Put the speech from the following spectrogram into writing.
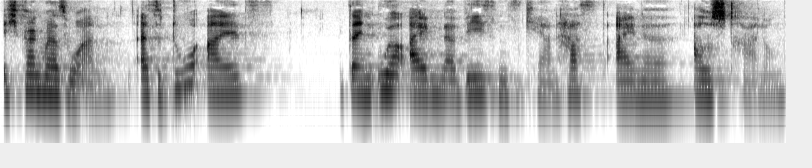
ich fange mal so an, also du als dein ureigener Wesenskern hast eine Ausstrahlung.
